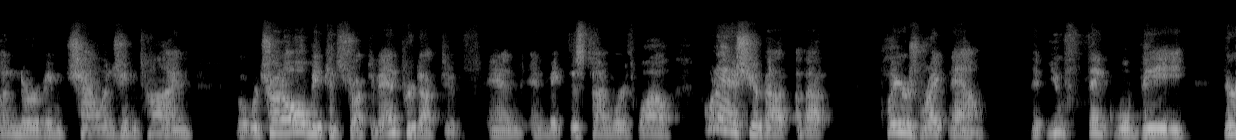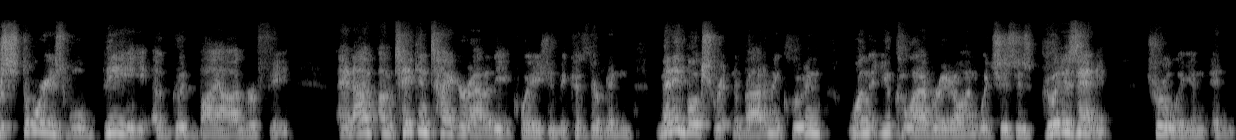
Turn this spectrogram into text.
unnerving, challenging time. But we're trying to all be constructive and productive and and make this time worthwhile. I want to ask you about about players right now that you think will be their stories will be a good biography and I'm, I'm taking Tiger out of the equation because there have been many books written about him, including one that you collaborated on, which is as good as any, truly. And, and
